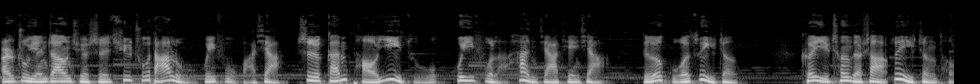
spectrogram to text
而朱元璋却是驱除鞑虏，恢复华夏，是赶跑异族，恢复了汉家天下，德国最正，可以称得上最正统。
